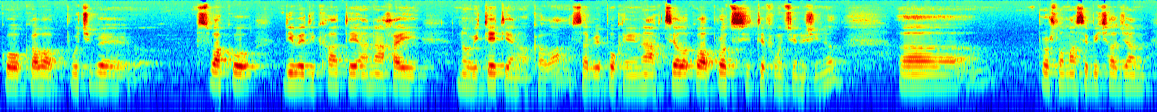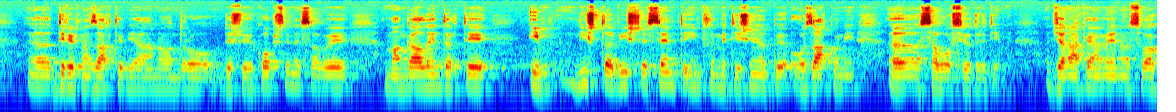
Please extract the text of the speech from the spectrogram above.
ko kava pućbe svako dive dikate anaha i noviteti anokava, Srbije pokrine nak, cijelo kova procesi te funkcioniš inel. Prošlo mase bit čađam e, direktna zahtev ja na andro dešuje opštine, sa ove mangalendar te im, ništa više sem te implementiš pe o zakoni e, sa ovo si odredime. Džanaka je meno svak,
